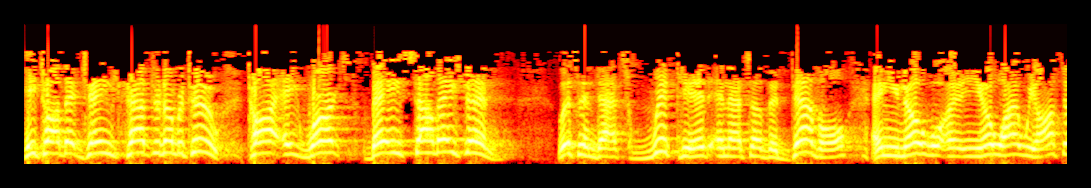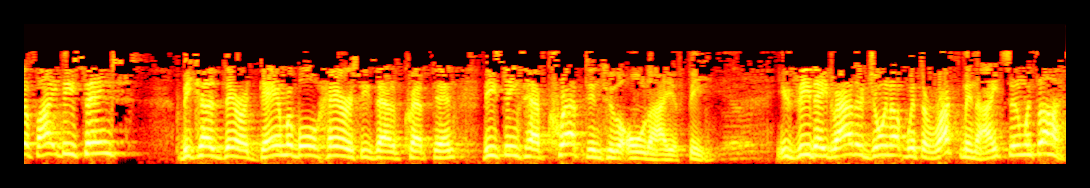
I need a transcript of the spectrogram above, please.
He taught that James chapter number 2 taught a works-based salvation. Listen, that's wicked and that's of the devil. And you know, you know why we ought to fight these things? Because there are damnable heresies that have crept in. These things have crept into the old IFB. You see, they'd rather join up with the Ruckmanites than with us.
